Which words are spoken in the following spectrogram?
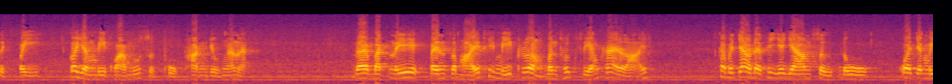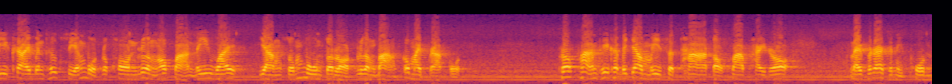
สิบปี ก็ยังมีความรู้สึกผูกพันอยู่งั้นแหละแต่บัดนี้เป็นสมัยที่มีเครื่องบันทึกเสียงแพร่หลายข้าพเจ้าได้พยายามสืบดู ว่าจะมีใครบันทึกเสียงบทละครเรื่องเงาป่านี้ไว้ อย่างสมบูรณ์ตลอดเรื่องบ้างก็ไม่ปรากฏ เพราะความที่ข้าพเจ้ามีศรัทธาต่อความไพเราะ ในพระราชนิพนธ์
